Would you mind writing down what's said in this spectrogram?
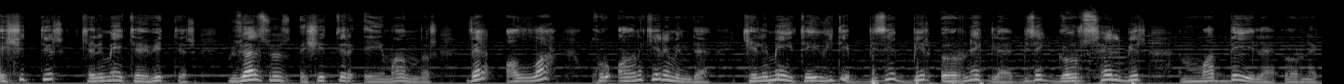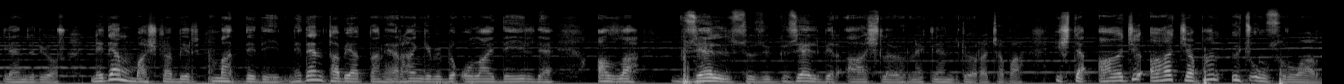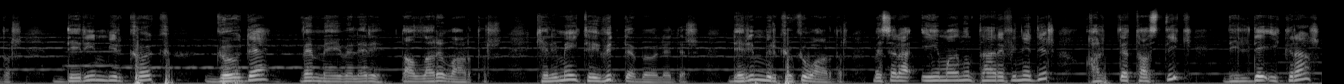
eşittir kelime-i tevhiddir. Güzel söz eşittir imandır. Ve Allah Kur'an-ı Kerim'inde kelime-i tevhidi bize bir örnekle, bize görsel bir madde ile örneklendiriyor. Neden başka bir madde değil? Neden tabiattan herhangi bir olay değil de Allah güzel sözü güzel bir ağaçla örneklendiriyor acaba? İşte ağacı ağaç yapan üç unsur vardır. Derin bir kök, gövde ve meyveleri, dalları vardır. Kelime-i tevhid de böyledir. Derin bir kökü vardır. Mesela imanın tarifi nedir? Kalpte tasdik, dilde ikrar,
